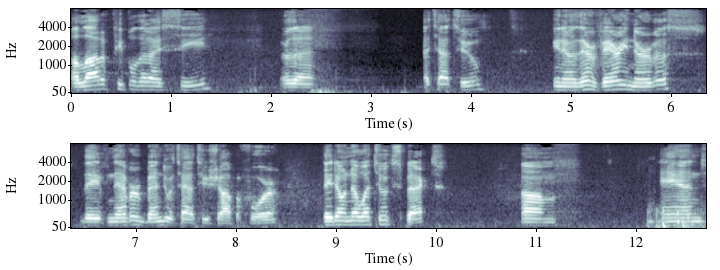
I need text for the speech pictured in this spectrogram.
a lot of people that I see or that I tattoo, you know, they're very nervous. They've never been to a tattoo shop before. They don't know what to expect. Um, and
